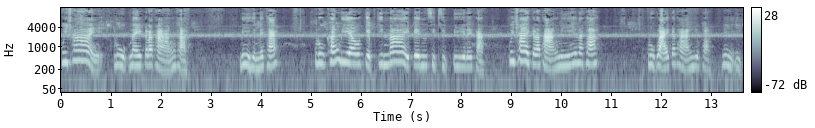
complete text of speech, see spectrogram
กุยช่ายปลูกในกระถางค่ะ นี่เห็นไหมคะ ปลูกครั้งเดียวเก็บกินได้เป็นสิบสิบปีเลยค่ะ กุยช่ายกระถางนี้นะคะ ปลูกหลายกระถางอยู่ค่ะ นี่อีก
